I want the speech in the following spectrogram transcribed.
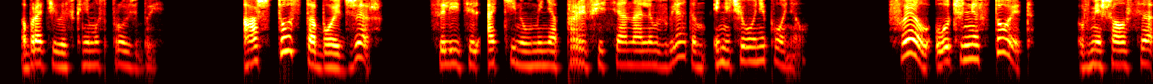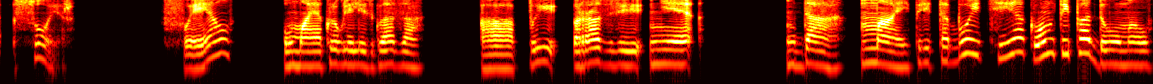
— обратилась к нему с просьбой. «А что с тобой, Джер?» Целитель окинул меня профессиональным взглядом и ничего не понял. «Фэл лучше не стоит», — вмешался Сойер. «Фэл?» — у Майи округлились глаза. «А вы разве не...» «Да, Май, перед тобой те, о ком ты подумал»,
